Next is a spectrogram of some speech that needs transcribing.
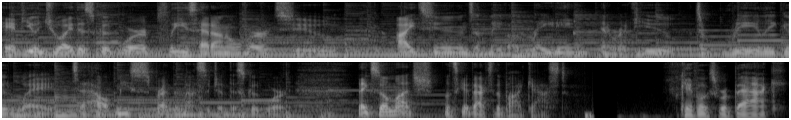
Hey, if you enjoy this good word, please head on over to iTunes and leave a rating and a review. It's a really good way to help me spread the message of this good word. Thanks so much. Let's get back to the podcast. Okay, folks, we're back.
